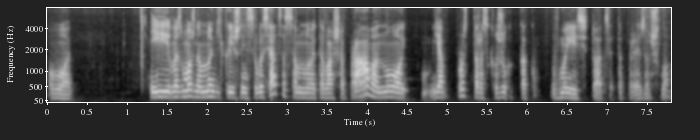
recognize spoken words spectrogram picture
Вот. И, возможно, многие, конечно, не согласятся со мной, это ваше право, но я просто расскажу, как, как в моей ситуации это произошло.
